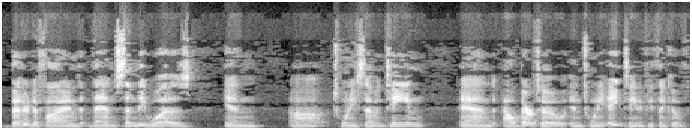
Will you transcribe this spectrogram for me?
better defined than Cindy was in uh, 2017 and Alberto in 2018. If you think of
